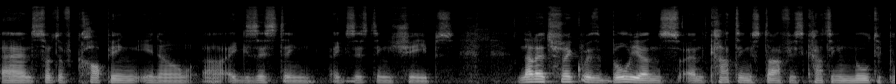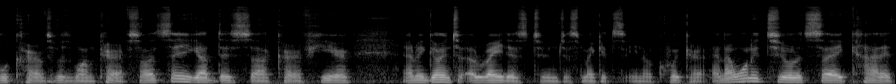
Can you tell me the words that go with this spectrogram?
and sort of copying you know uh, existing existing shapes Another trick with booleans and cutting stuff is cutting multiple curves with one curve. So let's say you got this uh, curve here and we're going to array this to just make it, you know, quicker. And I wanted to, let's say, cut it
